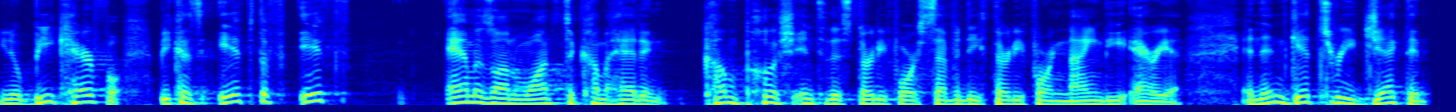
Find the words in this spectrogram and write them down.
you know, be careful because if the if Amazon wants to come ahead and come push into this 3470 3490 area and then gets rejected.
